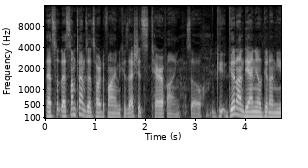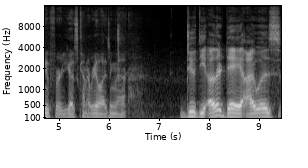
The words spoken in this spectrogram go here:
that's that's sometimes that's hard to find because that shit's terrifying. So g- good on Daniel, good on you for you guys kind of realizing that. Dude, the other day I was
